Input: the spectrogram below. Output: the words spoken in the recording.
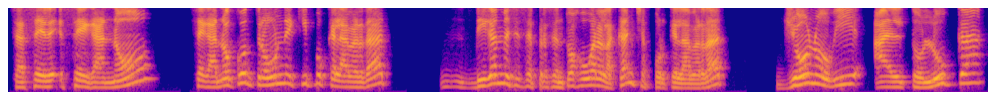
O sea, se, se ganó, se ganó contra un equipo que la verdad, díganme si se presentó a jugar a la cancha, porque la verdad, yo no vi al Toluca,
